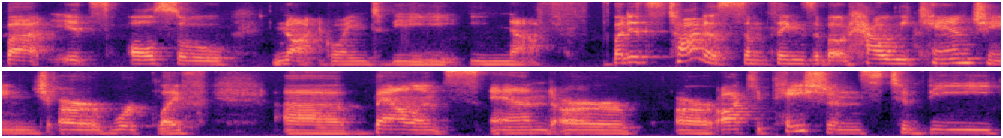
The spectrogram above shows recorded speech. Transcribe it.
but it's also not going to be enough. But it's taught us some things about how we can change our work life uh, balance and our our occupations to be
